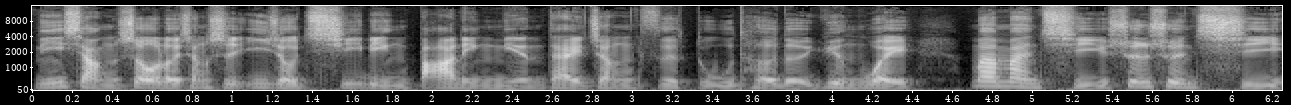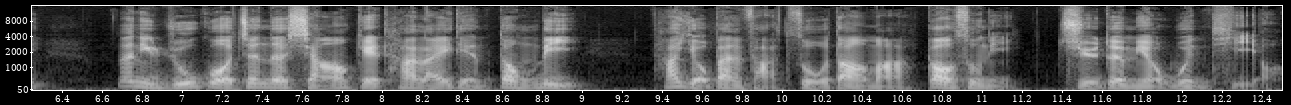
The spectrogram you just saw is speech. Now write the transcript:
你享受了像是一九七零八零年代这样子独特的韵味，慢慢骑，顺顺骑。那你如果真的想要给它来一点动力，它有办法做到吗？告诉你，绝对没有问题哦。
